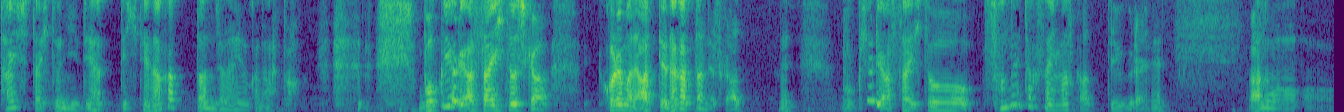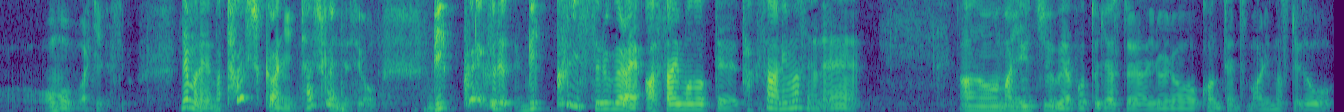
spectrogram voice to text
大した人に出会ってきてなかったんじゃないのかなと。僕より浅い人しかこれまで会ってなかったんですか、ね、僕より浅い人そんなにたくさんいますか？っていうぐらいね。あの思うわけですよ。でもね、まあ、確かに確かにですよ。びっくりくるびっくりするぐらい浅いものってたくさんありますよね。あのまあ YouTube やポッドキャストやいろいろコンテンツもありますけど、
